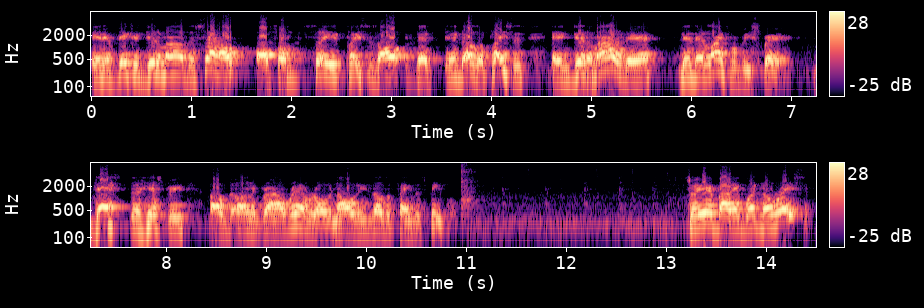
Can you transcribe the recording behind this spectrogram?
And if they could get them out of the South or from say places all that in other places and get them out of there, then their life will be spared. That's the history of the Underground Railroad and all these other famous people. So everybody wasn't no racist.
